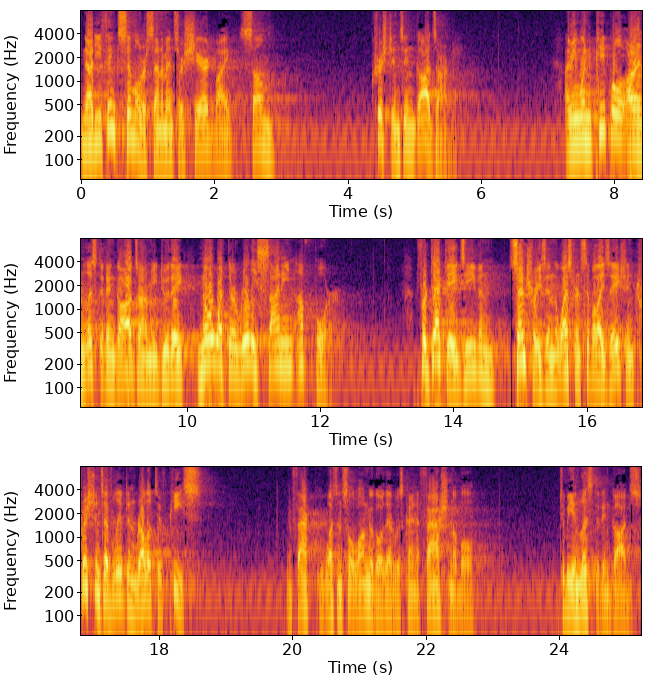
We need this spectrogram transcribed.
Now, do you think similar sentiments are shared by some Christians in God's army? I mean, when people are enlisted in God's army, do they know what they're really signing up for? For decades, even centuries in the Western civilization, Christians have lived in relative peace. In fact, it wasn't so long ago that it was kind of fashionable to be enlisted in God's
